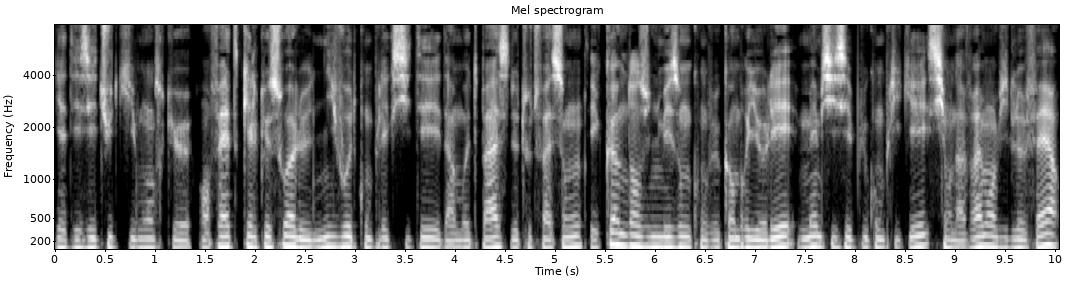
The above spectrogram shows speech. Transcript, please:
Il y a des études qui montrent que, en fait, quel que soit le niveau de complexité d'un mot de passe, de toute façon, c'est comme dans une maison qu'on veut cambrioler, même si c'est plus compliqué, si on a vraiment envie de le faire,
